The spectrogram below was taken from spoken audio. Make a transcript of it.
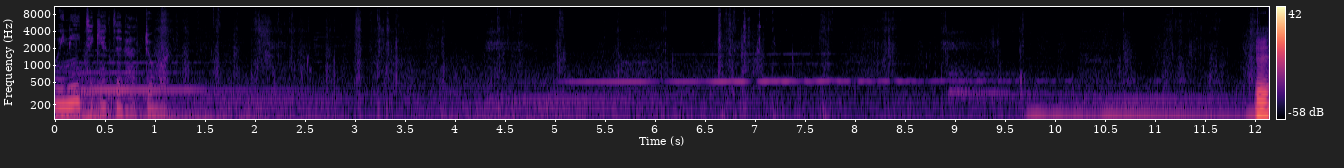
We need to get to that door. Hmm.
